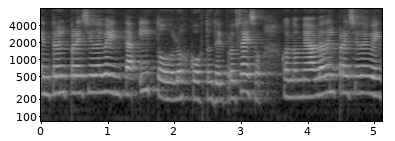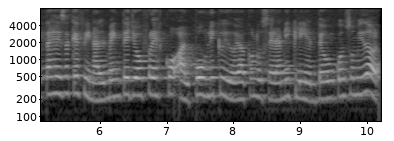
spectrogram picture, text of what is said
entre el precio de venta y todos los costos del proceso. Cuando me habla del precio de venta es esa que finalmente yo ofrezco al público y doy a conocer a mi cliente o consumidor.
